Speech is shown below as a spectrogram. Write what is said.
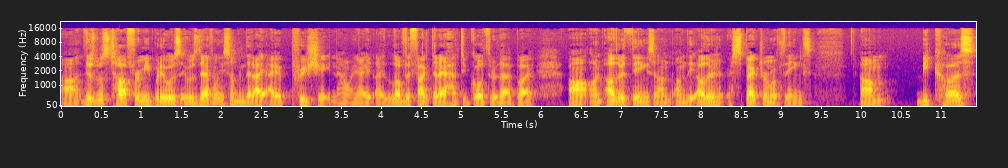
uh, this was tough for me, but it was it was definitely something that I, I appreciate now. And I, I love the fact that I had to go through that. But uh, on other things, on, on the other spectrum of things, um, because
